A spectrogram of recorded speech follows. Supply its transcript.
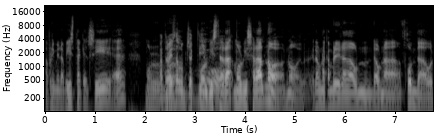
a primera vista, aquest sí, eh? Molt, A través molt- de l'objectiu Molt visceral, o- molt visceral, no, no, era una cambrera d'un- d'una fonda on,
